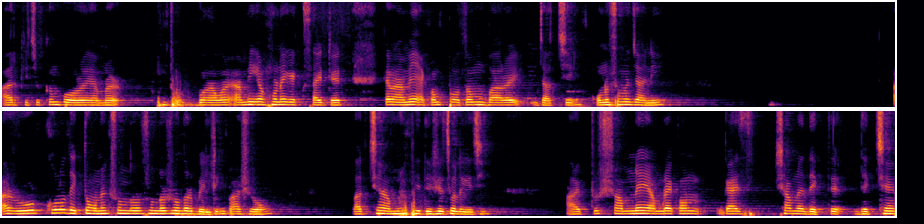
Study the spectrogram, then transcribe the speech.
আর কিছুক্ষণ পরে আমরা ঢুকবো। আমার, আমি অনেক এক্সাইটেড কারণ আমি এখন প্রথমবার যাচ্ছি, কোনো সময় যাইনি। আর রোডগুলো দেখতে অনেক সুন্দর সুন্দর সুন্দর বিল্ডিং পাশেও। লাগছে আমরা বিদেশে চলে গেছি। আর একটু সামনে আমরা এখন গ্যাস সামনে দেখতে, দেখছেন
